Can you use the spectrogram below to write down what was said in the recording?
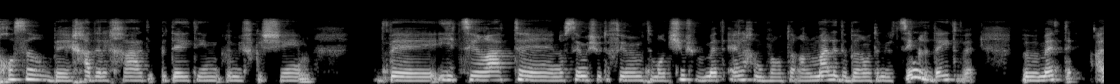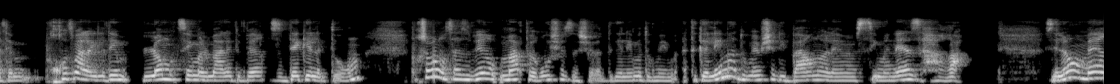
חוסר באחד על אחד, בדייטים, במפגשים, ביצירת אה, נושאים משותפים אם אתם מרגישים שבאמת אין לכם כבר יותר על מה לדבר אם אתם יוצאים לדייט ו, ובאמת אתם חוץ מעל הילדים לא מוצאים על מה לדבר זה דגל אדום. ועכשיו אני רוצה להסביר מה הפירוש הזה של הדגלים אדומים. הדגלים האדומים שדיברנו עליהם הם סימני אזהרה. זה לא אומר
